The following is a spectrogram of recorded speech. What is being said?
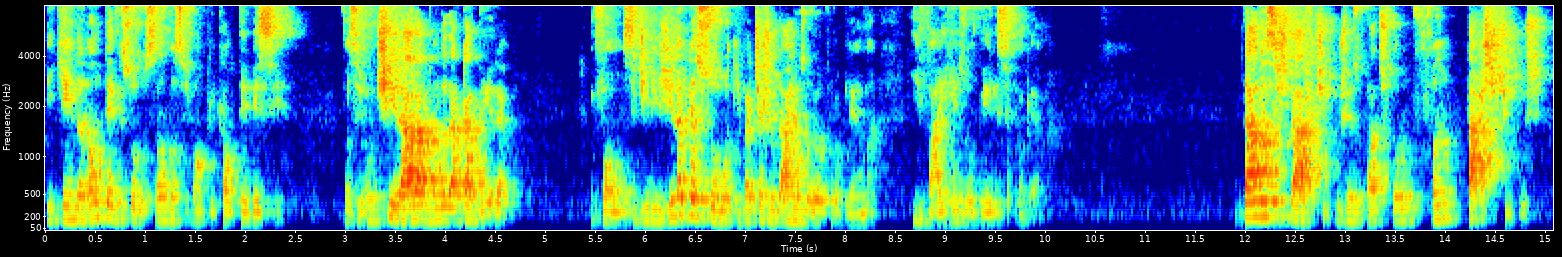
e que ainda não teve solução, vocês vão aplicar o TBC. Vocês vão tirar a bunda da cadeira, vão se dirigir à pessoa que vai te ajudar a resolver o problema e vai resolver esse problema. Dado esse start, os resultados foram fantásticos.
